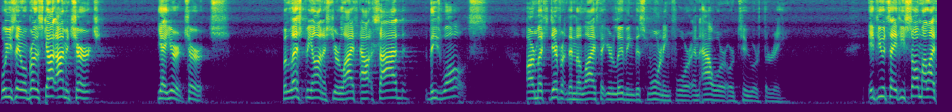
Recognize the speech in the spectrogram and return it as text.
Well, you say, well, Brother Scott, I'm in church. Yeah, you're at church. But let's be honest, your life outside these walls are much different than the life that you're living this morning for an hour or two or three. If you would say, if you saw my life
